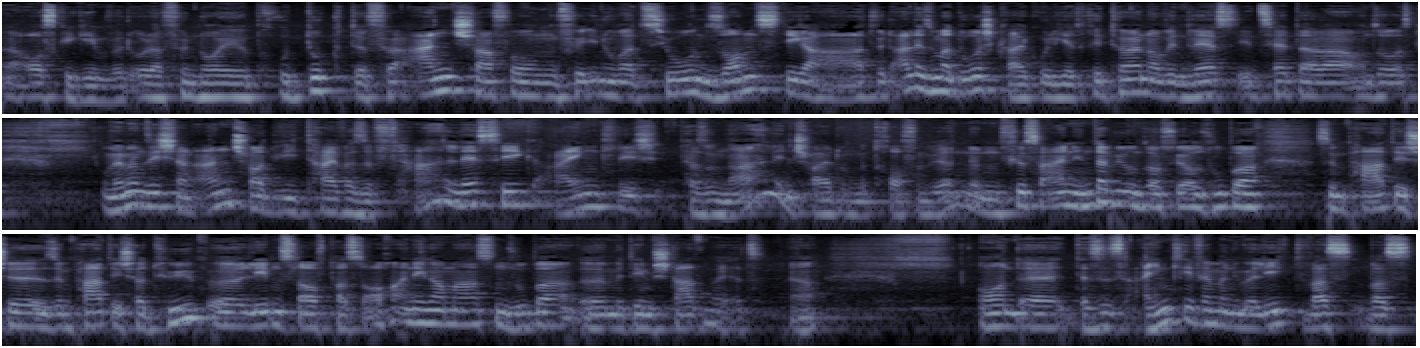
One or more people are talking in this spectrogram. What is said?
äh, ausgegeben wird oder für neue Produkte, für Anschaffungen, für Innovationen sonstiger Art, wird alles immer durchkalkuliert, Return of Invest etc. und sowas. Und wenn man sich dann anschaut, wie teilweise fahrlässig eigentlich Personalentscheidungen getroffen werden, dann führst du ein Interview und sagst, ja, super, sympathische, sympathischer Typ, äh, Lebenslauf passt auch einigermaßen, super, äh, mit dem starten wir jetzt. Ja. Und äh, das ist eigentlich, wenn man überlegt, was, was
